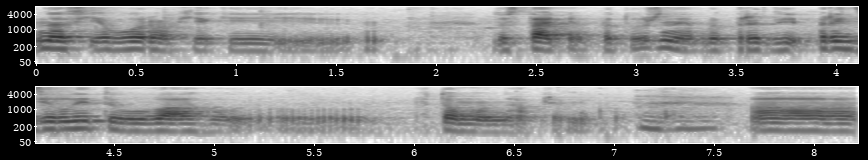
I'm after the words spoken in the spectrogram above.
У нас є ворог, який достатньо потужний, аби приділити увагу е, в тому напрямку. А,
